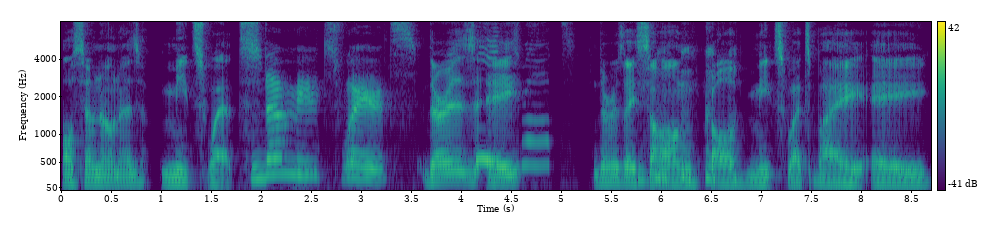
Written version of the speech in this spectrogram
also known as Meat Sweats. The meat sweats. There is a there is a song called Meat Sweats by a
